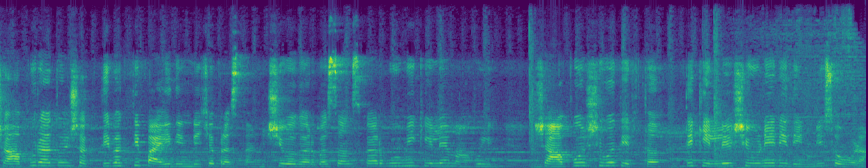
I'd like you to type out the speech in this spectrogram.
शहापुरातून शक्तिभक्ती पायी दिंडीचे प्रस्थान शिवगर्भ संस्कार भूमी किल्ले माहुली. शहापूर शिवतीर्थ ते किल्ले शिवनेरी दिंडी सोहळा.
